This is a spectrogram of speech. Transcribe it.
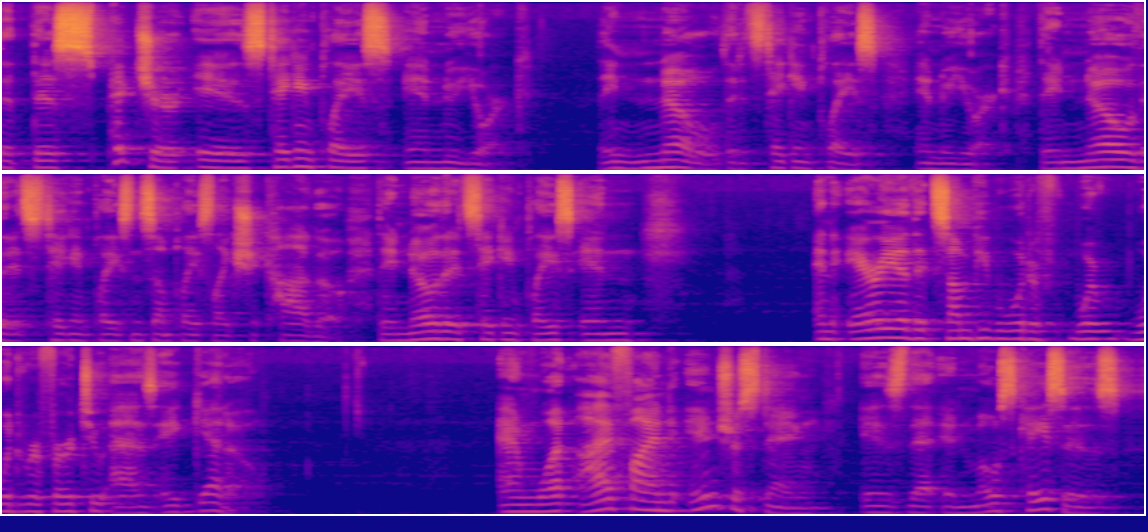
that this picture is taking place in New York. They know that it's taking place in New York. They know that it's taking place in some place like Chicago. They know that it's taking place in an area that some people would, would refer to as a ghetto. And what I find interesting is that in most cases,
